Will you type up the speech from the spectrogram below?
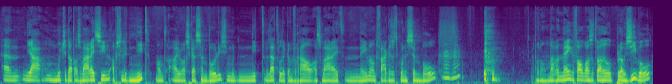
En ja, moet je dat als waarheid zien? Absoluut niet, want ayahuasca is symbolisch. Je moet niet letterlijk een verhaal als waarheid nemen, want vaak is het gewoon een symbool. Mhm. Pardon. Maar in mijn geval was het wel heel plausibel,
